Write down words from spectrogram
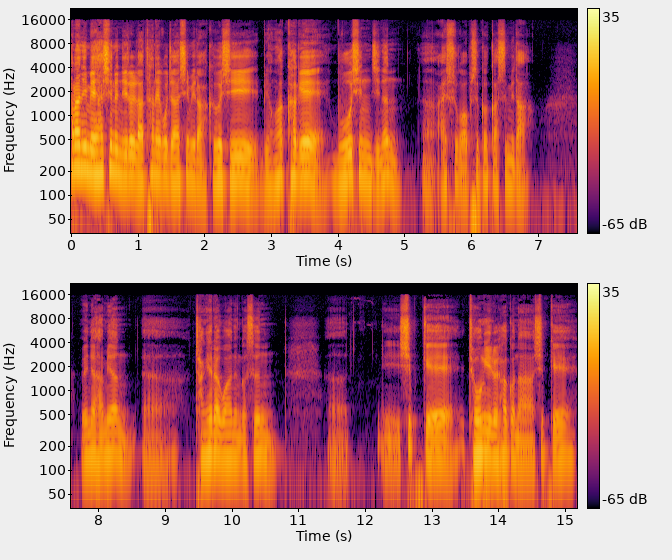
하나님의 하시는 일을 나타내고자 하심이라 그것이 명확하게 무엇인지는 어, 알 수가 없을 것 같습니다. 왜냐하면 어, 장애라고 하는 것은 어, 쉽게 정의를 하거나 쉽게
